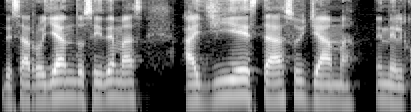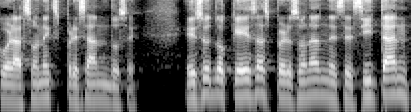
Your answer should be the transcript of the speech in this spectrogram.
desarrollándose y demás, allí está su llama en el corazón expresándose. Eso es lo que esas personas necesitan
